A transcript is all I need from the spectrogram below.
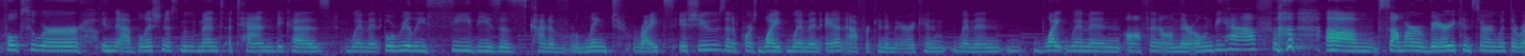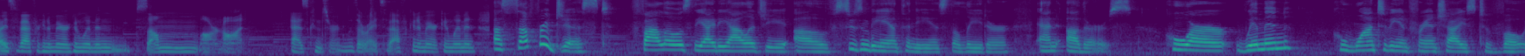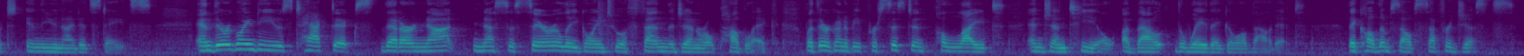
Folks who were in the abolitionist movement attend because women will really see these as kind of linked rights issues. And of course, white women and African American women, white women often on their own behalf. um, some are very concerned with the rights of African American women, some are not as concerned with the rights of African American women. A suffragist follows the ideology of Susan B. Anthony as the leader and others who are women who want to be enfranchised to vote in the United States. And they're going to use tactics that are not necessarily going to offend the general public, but they're going to be persistent, polite, and genteel about the way they go about it. They call themselves suffragists.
